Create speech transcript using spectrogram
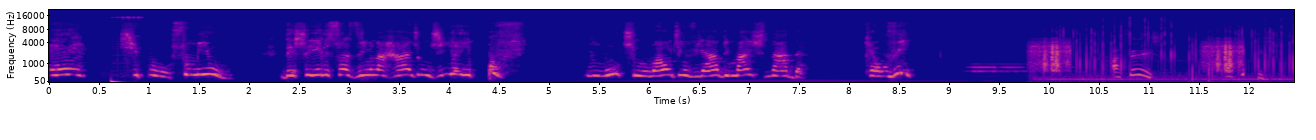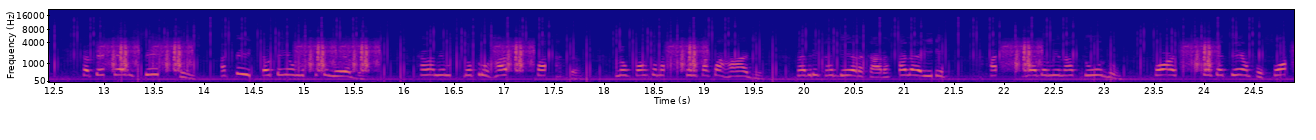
É, tipo, sumiu. Deixei ele sozinho na rádio um dia e puf! Um último áudio enviado e mais nada. Quer ouvir? Assis! Assis! Eu tenho medo sim! Assis, eu tenho muito medo. Ela me mandou pro rádio quarta. Não posso mais comunicar com a rádio. Não é brincadeira, cara. Sai daí. A rádio vai dominar tudo. Forte, quanto é tempo? Forte.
